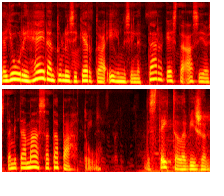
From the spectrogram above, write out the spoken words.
Ja juuri heidän tulisi kertoa ihmisille tärkeistä asioista, mitä maassa tapahtuu. The state television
